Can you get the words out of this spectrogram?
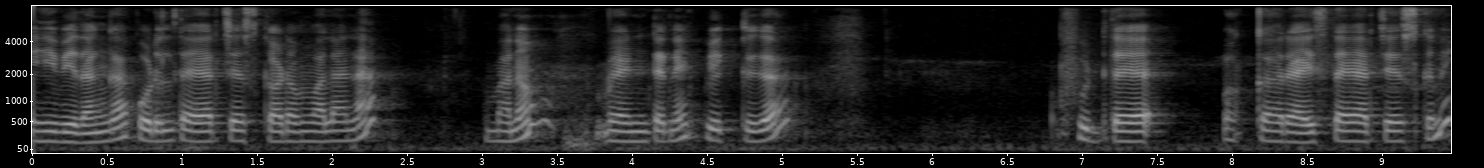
ఈ విధంగా పొడులు తయారు చేసుకోవడం వలన మనం వెంటనే క్విక్గా ఫుడ్ తయారు ఒక్క రైస్ తయారు చేసుకుని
